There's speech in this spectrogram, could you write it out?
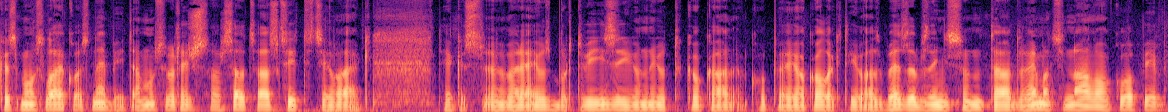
kas mūsu laikos nebija. Tā mums režisori saucās citi cilvēki tie, kas eh, varēja uzburt vīziju un jūt kaut kādu kopējo kolektīvās bezapziņas un tādu emocionālo kopību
